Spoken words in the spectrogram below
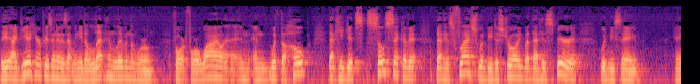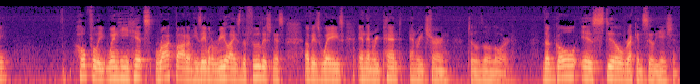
the idea here presented is that we need to let him live in the world for, for a while and, and with the hope that he gets so sick of it that his flesh would be destroyed, but that his spirit would be saved. Okay? Hopefully, when he hits rock bottom, he's able to realize the foolishness of his ways and then repent and return to the Lord. The goal is still reconciliation.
